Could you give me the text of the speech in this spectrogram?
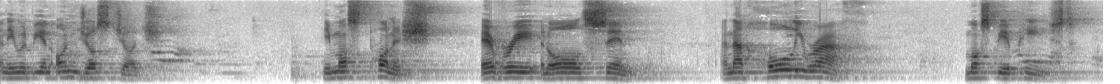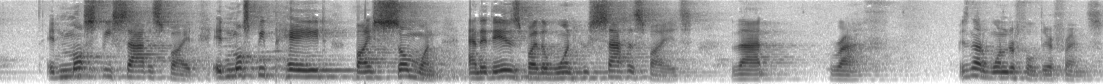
and he would be an unjust judge. He must punish every and all sin, and that holy wrath must be appeased. It must be satisfied. It must be paid by someone, and it is by the one who satisfies that wrath. Isn't that wonderful, dear friends?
